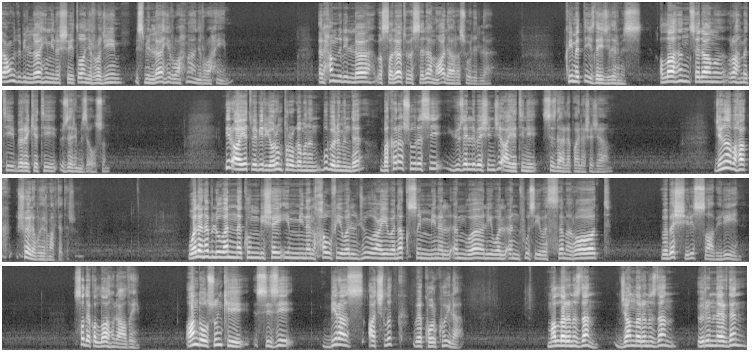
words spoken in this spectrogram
Euzu billahi mineşşeytanirracim. Bismillahirrahmanirrahim. Elhamdülillah ve salatu ve selamu ala Resulillah. Kıymetli izleyicilerimiz, Allah'ın selamı, rahmeti, bereketi üzerimize olsun. Bir ayet ve bir yorum programının bu bölümünde Bakara suresi 155. ayetini sizlerle paylaşacağım. Cenab-ı Hak şöyle buyurmaktadır. وَلَنَبْلُوَنَّكُمْ بِشَيْءٍ مِّنَ الْخَوْفِ وَالْجُوعِ وَنَقْصٍ مِّنَ الْأَمْوَالِ وَالْأَنْفُسِ وَالثَّمَرَاتِ وَبَشِّرِ الصَّابِرِينَ Sadakallahul azim. Andolsun ki sizi biraz açlık ve korkuyla mallarınızdan, canlarınızdan, ürünlerden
